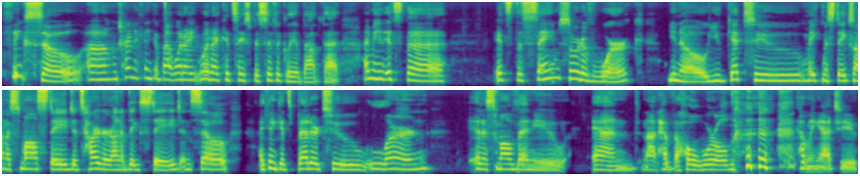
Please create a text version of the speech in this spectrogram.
I think so. Um, I'm trying to think about what I what I could say specifically about that. I mean, it's the it's the same sort of work. You know, you get to make mistakes on a small stage. It's harder on a big stage, and so I think it's better to learn at a small venue and not have the whole world coming at you.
